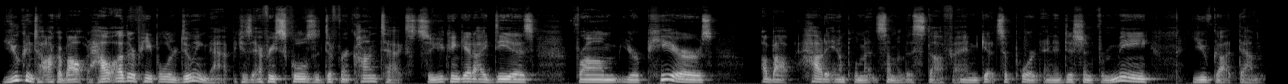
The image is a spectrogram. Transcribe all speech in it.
you can talk about how other people are doing that because every school is a different context. So you can get ideas from your peers about how to implement some of this stuff and get support. In addition, from me, you've got them.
